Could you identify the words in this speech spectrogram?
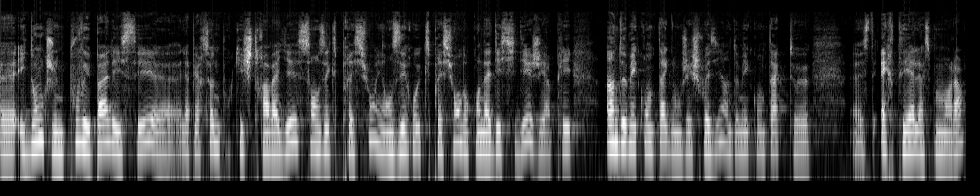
Euh, et donc je ne pouvais pas laisser euh, la personne pour qui je travaillais sans expression et en zéro expression. Donc on a décidé, j'ai appelé un de mes contacts, donc j'ai choisi un de mes contacts, euh, RTL à ce moment-là.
